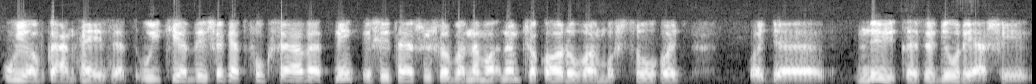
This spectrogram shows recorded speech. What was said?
új afgán helyzet új kérdéseket fog felvetni, és itt elsősorban nem, nem csak arról van most szó, hogy hogy nők, ez egy óriási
